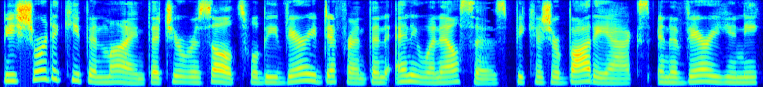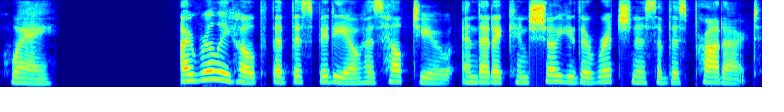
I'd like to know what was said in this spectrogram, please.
Be sure to keep in mind that your results will be very different than anyone else's because your body acts in a very unique way. I really hope that this video has helped you and that it can show you the richness of this product,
